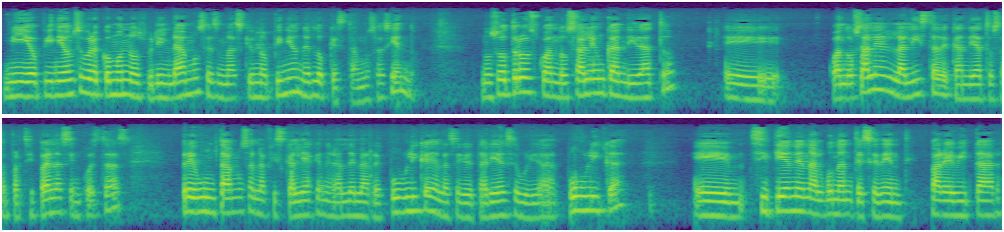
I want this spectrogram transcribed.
Mi opinión sobre cómo nos brindamos es más que una opinión, es lo que estamos haciendo. Nosotros cuando sale un candidato, eh, cuando sale la lista de candidatos a participar en las encuestas, preguntamos a la Fiscalía General de la República y a la Secretaría de Seguridad Pública eh, si tienen algún antecedente para evitar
